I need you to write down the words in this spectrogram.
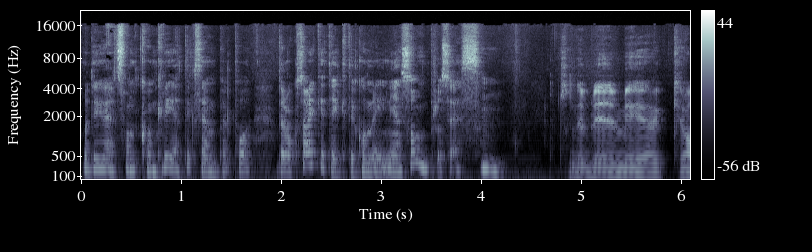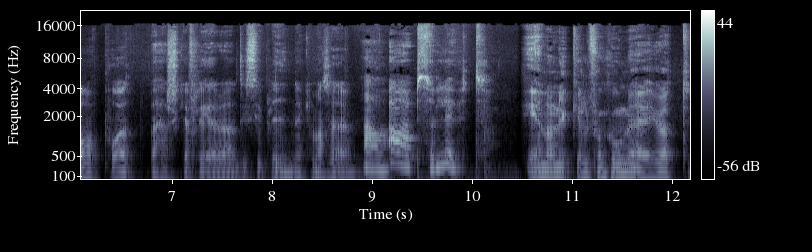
Och det är ju ett sådant konkret exempel på där också arkitekter kommer in i en sån process. Mm. Så det blir mer krav på att behärska flera discipliner kan man säga? Ja, ja absolut. En av nyckelfunktionerna är ju att,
